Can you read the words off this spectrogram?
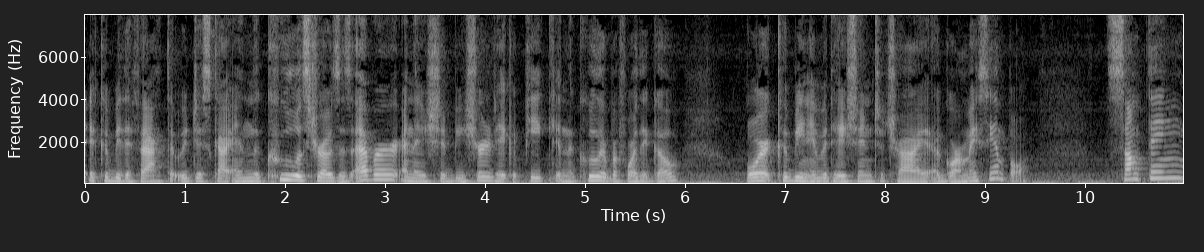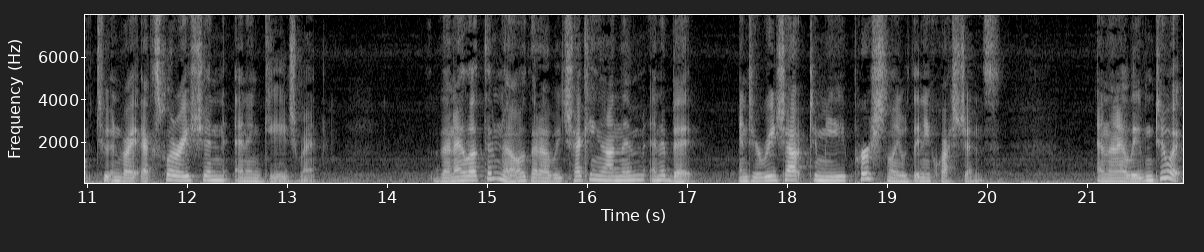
it could be the fact that we just got in the coolest roses ever and they should be sure to take a peek in the cooler before they go. Or it could be an invitation to try a gourmet sample. Something to invite exploration and engagement. Then I let them know that I'll be checking on them in a bit and to reach out to me personally with any questions. And then I leave them to it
